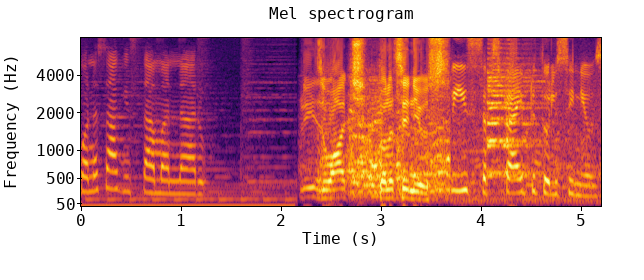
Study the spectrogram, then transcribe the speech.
కొనసాగిస్తామన్నారు Please watch Tulsi News. Please subscribe to Tulsi News.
